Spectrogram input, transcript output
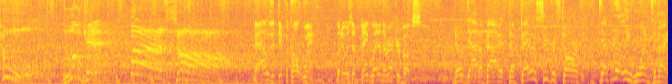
Tool, Logan Buzzsaw. That was a difficult win. But it was a big win in the record books. No doubt about it. The better superstar definitely won tonight.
